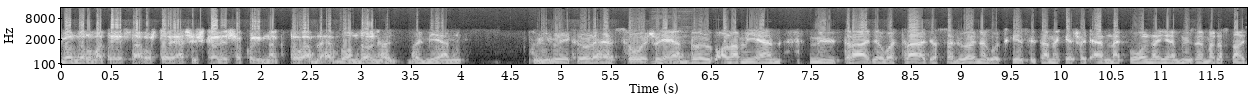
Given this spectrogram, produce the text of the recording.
gondolom a tésztávos tojás is kell, és akkor innen tovább lehet gondolni, hogy, hogy milyen ürülékről lehet szó, és hogy ebből valamilyen műtrágya vagy trágyaszerű anyagot készítenek, és hogy ennek volna ilyen műzem, mert azt nagy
